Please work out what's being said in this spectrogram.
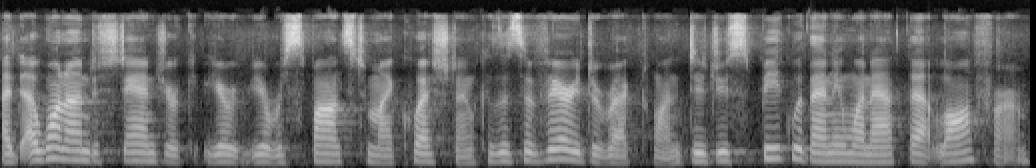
I, I want to understand your, your, your response to my question, because it's a very direct one. Did you speak with anyone at that law firm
